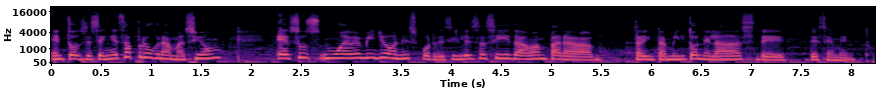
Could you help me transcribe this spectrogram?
Entonces en esa programación esos 9 millones, por decirles así, daban para 30 mil toneladas de, de cemento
